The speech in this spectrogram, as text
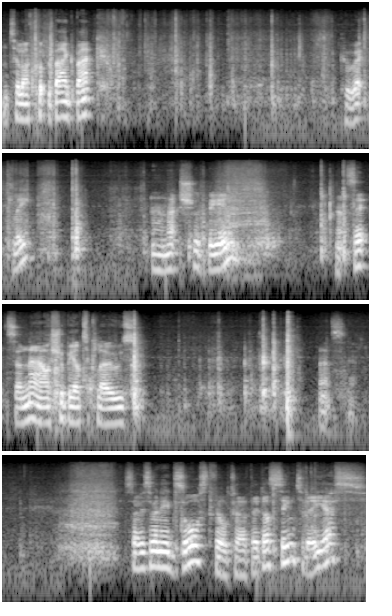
until I've put the bag back correctly. And that should be in. That's it. So now I should be able to close. That's it. So is there any exhaust filter? There does seem to be, yes.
